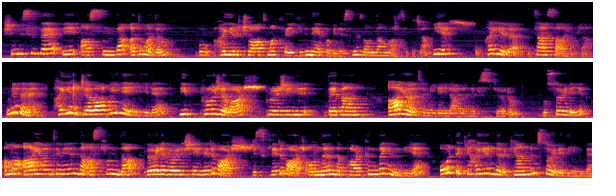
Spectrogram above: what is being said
Şimdi size bir aslında adım adım bu hayırı çoğaltmakla ilgili ne yapabilirsiniz ondan bahsedeceğim. Bir, hayırı sen sahiplen. Bu ne demek? Hayır cevabı ile ilgili bir proje var. Projeyi de ben A yöntemiyle ilerlemek istiyorum. Bu söyleyip ama A yönteminin de aslında böyle böyle şeyleri var, riskleri var, onların da farkındayım diye oradaki hayırları kendim söylediğimde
